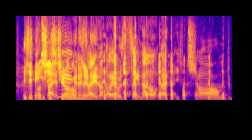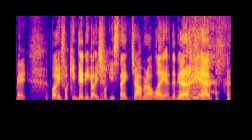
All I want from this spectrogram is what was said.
yeah, Oh, right, she's I knew you charmed going to say that. I was seeing that up there. He charmed me. Well, he fucking did. He got his fucking snake charmer out later, didn't he? Yeah. But, um,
